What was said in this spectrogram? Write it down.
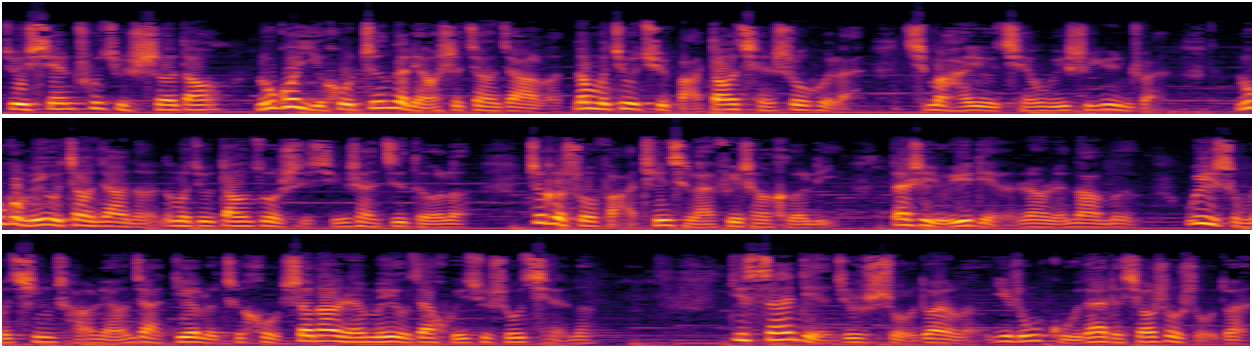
就先出去赊刀。如果以后真的粮食降价了，那么就去把刀钱收回来，起码还有钱维持运转。如果没有降价呢，那么就当做是行善积德了。这个。说法听起来非常合理，但是有一点让人纳闷：为什么清朝粮价跌了之后，赊刀人没有再回去收钱呢？第三点就是手段了，一种古代的销售手段，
